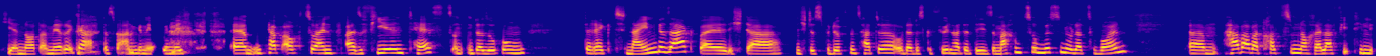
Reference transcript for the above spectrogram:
hier in Nordamerika. Das war angenehm für mich. Ähm, ich habe auch zu ein, also vielen Tests und Untersuchungen direkt Nein gesagt, weil ich da nicht das Bedürfnis hatte oder das Gefühl hatte, diese machen zu müssen oder zu wollen. Ähm, habe aber trotzdem noch relativ,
